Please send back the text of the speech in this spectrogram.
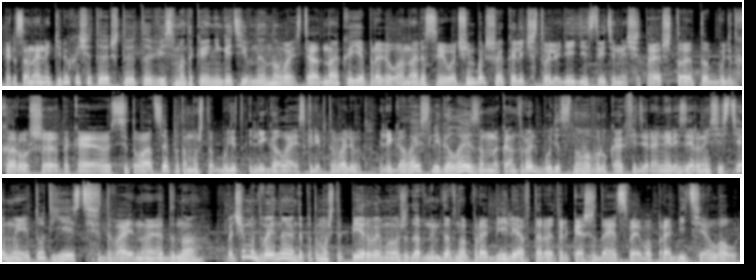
Персонально Кирюха считает, что это весьма такая негативная новость, однако я провел анализ, и очень большое количество людей действительно считает, что это будет хорошая такая ситуация, потому что будет легалайз криптовалют. Легалайз легалайзом, но контроль будет снова в руках Федеральной резервной системы, и тут есть двойное дно. Почему двойное? Да потому что первое мы уже давным-давно пробили, а второе только ожидает своего пробития, лол.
